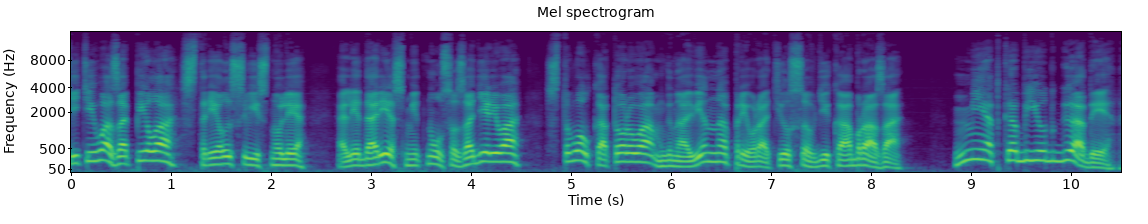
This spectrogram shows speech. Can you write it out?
Тетива запела, стрелы свистнули. Ледорез метнулся за дерево, ствол которого мгновенно превратился в дикообраза. «Метко бьют гады!»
